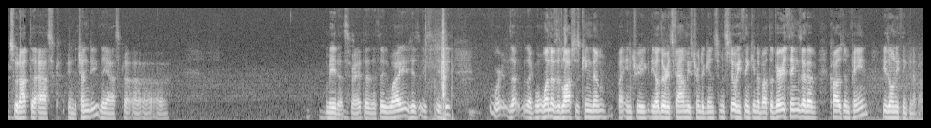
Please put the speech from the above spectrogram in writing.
Surata ask in the Chandi. They ask Medhas, right? They say, why is, is, is he, like one of the lost his kingdom by intrigue, the other his family's turned against him, and still he's thinking about the very things that have caused him pain. He's only thinking about.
